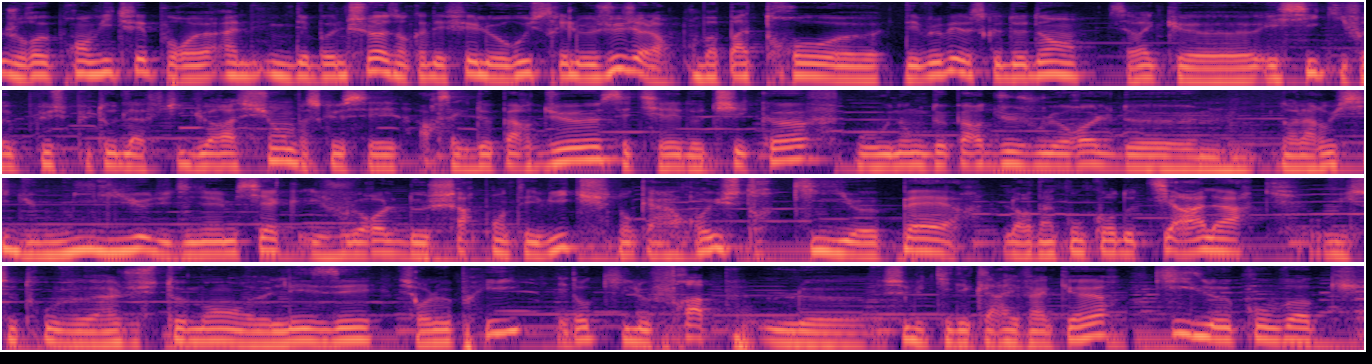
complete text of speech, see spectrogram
Je reprends vite fait pour euh, un- une des bonnes choses. Donc en effet, le rustre et le juge. Alors, on va pas trop développer parce que dedans, c'est vrai que ici, qui ferait plus plutôt de la figuration parce que c'est, c'est que Depardieu, c'est tiré de Tchekhov où donc Depardieu joue le rôle de dans la Russie du milieu du 19e siècle, il joue le rôle de Charpentevich, donc un rustre qui euh, perd lors d'un concours de tir à l'arc où il se trouve injustement euh, lésé sur le prix et donc il le frappe le celui qui est déclaré vainqueur, qui le convoque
